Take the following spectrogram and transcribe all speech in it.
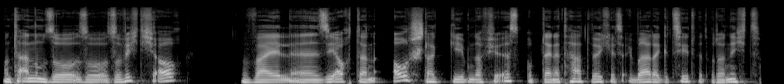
unter anderem so, so, so wichtig auch, weil äh, sie auch dann ausschlaggebend dafür ist, ob deine Tat wirklich als Ibadah gezählt wird oder nicht.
